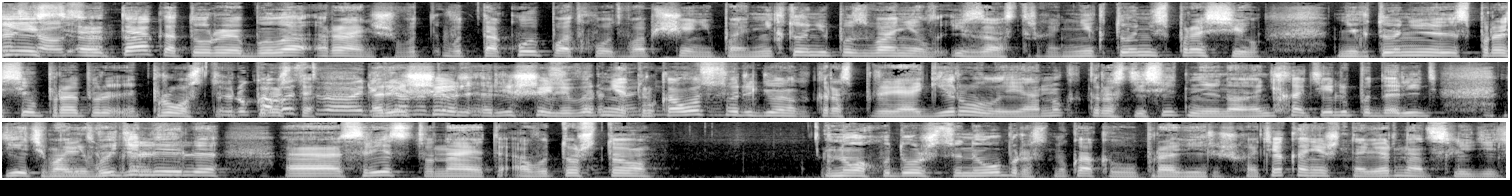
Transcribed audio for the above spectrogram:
есть остался. э, та, которая была раньше. Вот, вот такой подход вообще не понятно. Никто не позвонил из Астрахани, никто не спросил, никто не спросил про про- просто. Руководство просто решили, тоже решили. сих пор, Нет, руководство региона как раз прореагировало, и оно как раз действительно, ну, они хотели подарить детям, они Детям выделили э, средства на это. А вот то, что ну, а художественный образ, ну как его проверишь? Хотя, конечно, наверное, надо следить.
